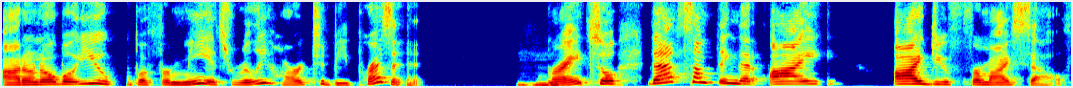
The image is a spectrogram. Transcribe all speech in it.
I don't know about you, but for me, it's really hard to be present Mhm. right? So that's something that i i do for myself.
